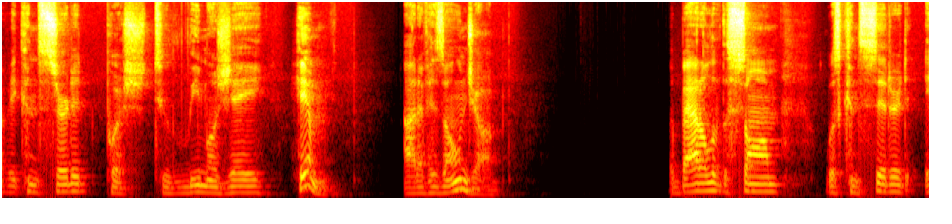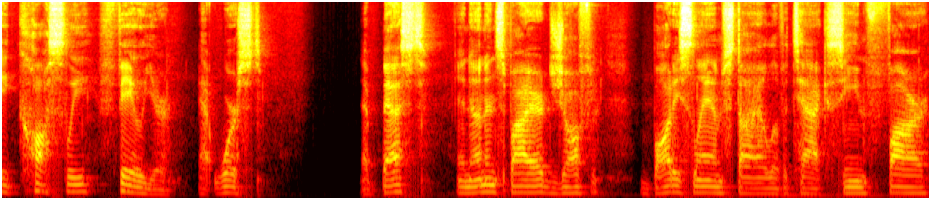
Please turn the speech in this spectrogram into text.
of a concerted push to limoges him out of his own job. The Battle of the Somme was considered a costly failure at worst. At best, an uninspired Joffre body slam style of attack seen far,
